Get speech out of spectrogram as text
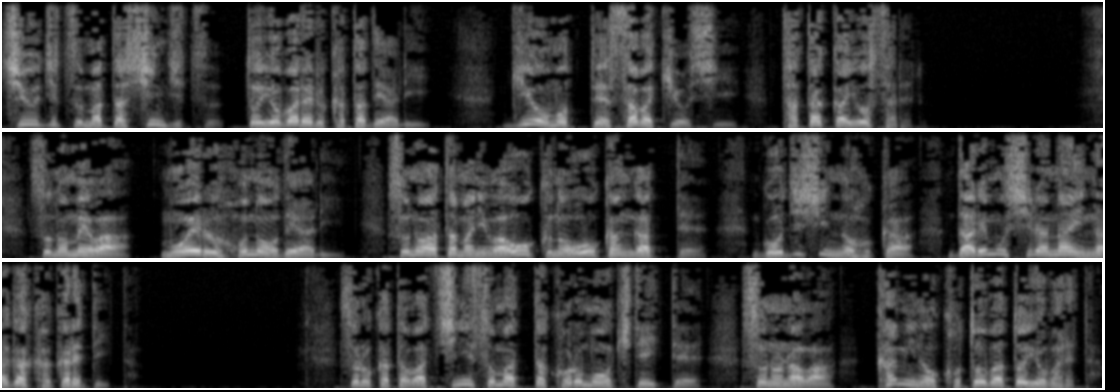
忠実また真実と呼ばれる方であり、義をもって裁きをし、戦いをされる。その目は燃える炎であり、その頭には多くの王冠があって、ご自身のほか誰も知らない名が書かれていた。その方は血に染まった衣を着ていて、その名は神の言葉と呼ばれた。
